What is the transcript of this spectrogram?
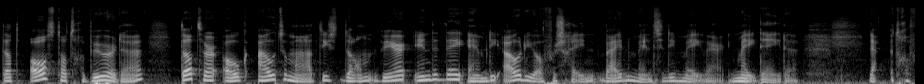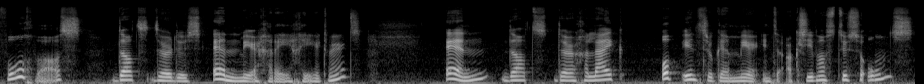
dat als dat gebeurde, dat er ook automatisch dan weer in de DM die audio verscheen bij de mensen die meededen. Nou, het gevolg was dat er dus en meer gereageerd werd en dat er gelijk op Instagram meer interactie was tussen ons.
